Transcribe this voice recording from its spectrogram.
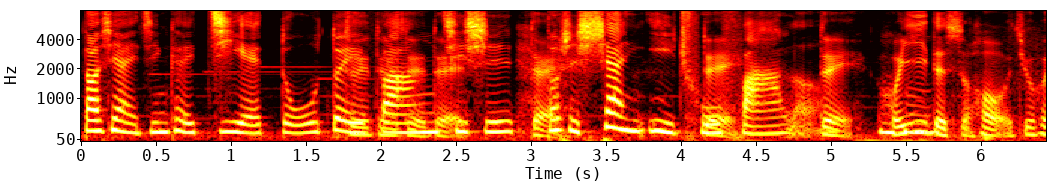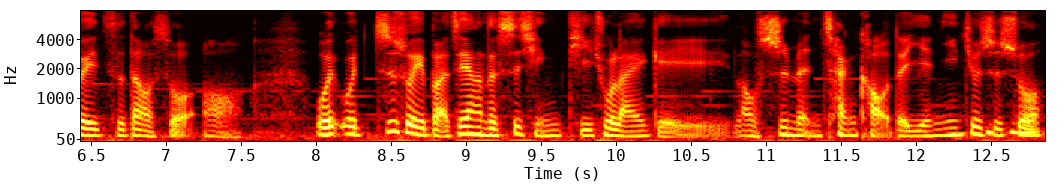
到现在已经可以解读对方，其实都是善意出发了。对，回忆的时候就会知道说哦。我我之所以把这样的事情提出来给老师们参考的原因，就是说，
